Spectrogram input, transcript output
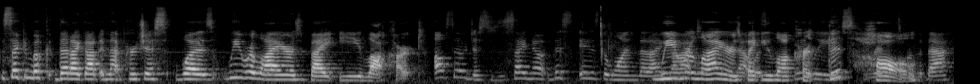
The second book that I got in that purchase was We Were Liars by E. Lockhart. Also, just as a side note, this is the one that I We got Were Liars by E. Lockhart. This haul on the back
